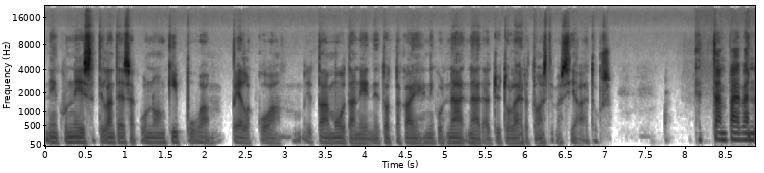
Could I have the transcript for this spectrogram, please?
niin kuin niissä tilanteissa, kun on kipua, pelkoa, jotain muuta, niin, niin totta kai niin kuin nämä, nämä täytyy tulla ehdottomasti myös jaetuksi. Tämän päivän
